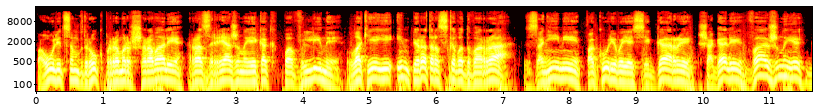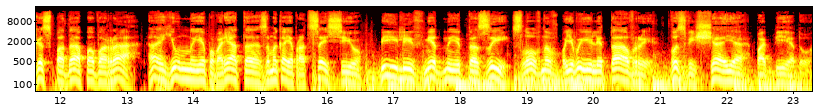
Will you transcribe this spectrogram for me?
По улицам вдруг промаршировали разряженные, как павлины, лакеи императорского двора. За ними, покуривая сигары, шагали важные господа-повара, а юные поварята, замыкая процессию, били в медные тазы, словно в боевые летавры, возвещая победу.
